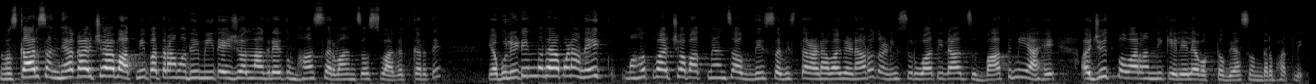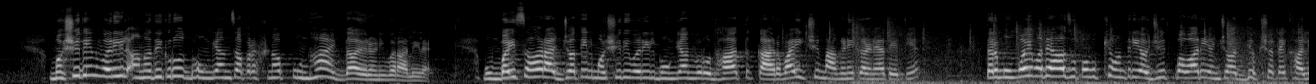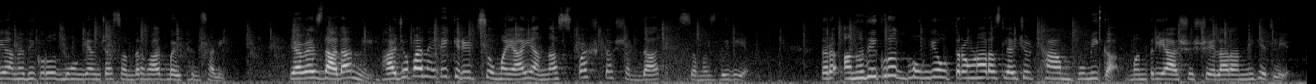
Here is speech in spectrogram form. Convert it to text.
नमस्कार संध्याकाळच्या बातमीपत्रामध्ये मी तेजल नागरे तुम्हा सर्वांचं स्वागत करते. या बुलेटिनमध्ये आपण अनेक महत्त्वाच्या बातम्यांचा अगदी सविस्तर आढावा घेणार आहोत आणि सुरुवातीलाच बातमी आहे अजित पवारांनी केलेल्या वक्तव्यासंदर्भातली. मशिदींवरील अनधिकृत भोंग्यांचा प्रश्न पुन्हा एकदा ऐरणीवर आलेला आहे. मुंबईसह राज्यातील मशिदीवरील भोंग्यांविरोधात कारवाईची मागणी करण्यात येते तर मुंबईमध्ये आज उपमुख्यमंत्री अजित पवार यांच्या अध्यक्षतेखाली अनधिकृत भोंग्यांच्या संदर्भात बैठक झाली. यावेळेस दादांनी भाजपा नेते किरीट सोमय्या यांना स्पष्ट शब्दात समज दिली आहे तर अनधिकृत भोंगे उतरवणार असल्याची ठाम भूमिका मंत्री आशिष शेलारांनी घेतली आहे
